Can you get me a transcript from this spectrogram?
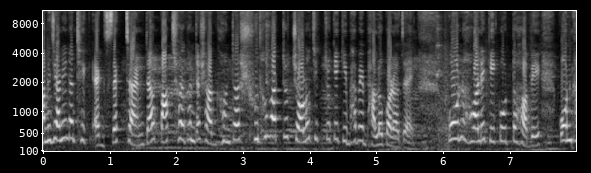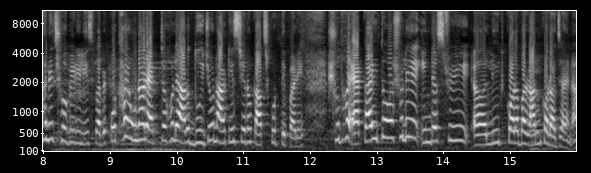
আমি জানি না ঠিক একজ্যাক্ট টাইমটা পাঁচ ছয় ঘণ্টা, সাত ঘণ্টা, শুধুমাত্র চলচ্চিত্রকে কীভাবে ভালো করা যায়, কোন হলে কি করতে হবে, কোনখানে ছবি রিলিজ পাবে, কোথায় ওনার একটা হলে আরও দুইজন আর্টিস্ট যেন কাজ করতে পারে, শুধু একাই তো আসলে ইন্ডাস্ট্রি লিড করা বা রান করা যায় না,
